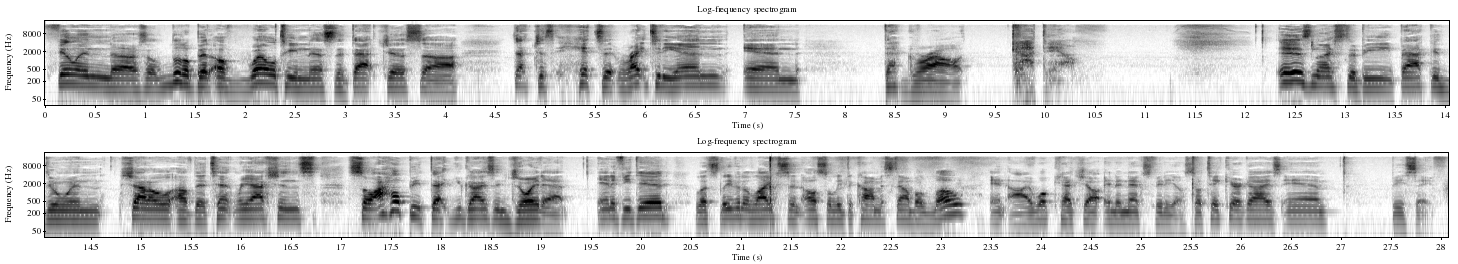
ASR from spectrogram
feeling uh, there's a little bit of weltiness that that just uh, that just hits it right to the end, and that growl, goddamn it is nice to be back and doing Shadow of Intent reactions. So I hope that you guys enjoyed that. And if you did, let's leave it a likes and also leave the comments down below. And I will catch y'all in the next video. So take care, guys, and be safe.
